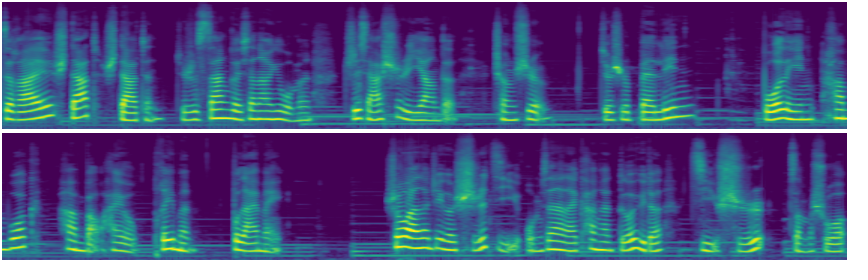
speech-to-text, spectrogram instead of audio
drei Stadtstaaten，就是三个相当于我们直辖市一样的城市，就是 Berlin 柏林、Hamburg 汉堡，还有 Bremen 不来梅。说完了这个十几，我们现在来看看德语的几十怎么说。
